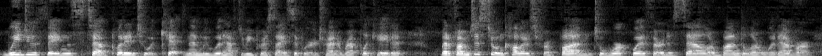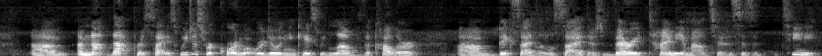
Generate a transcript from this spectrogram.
We do things to put into a kit, and then we would have to be precise if we were trying to replicate it. But if I'm just doing colors for fun to work with or to sell or bundle or whatever, um, I'm not that precise. We just record what we're doing in case we love the color. Um, big side, little side. There's very tiny amounts here. This is a teeny,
